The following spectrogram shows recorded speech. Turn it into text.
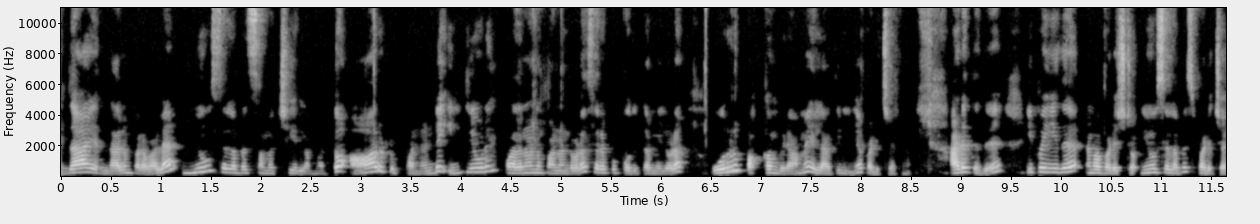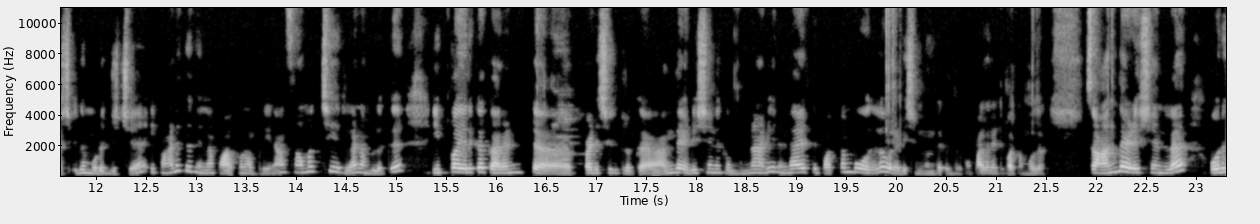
எதா இருந்தாலும் பரவாயில்ல. நியூ சிலபஸ் சமச்சீரில் மட்டும் ஆறு டு பன்னெண்டு இன்க்ளூடிங் பதினொன்று பன்னெண்டோட சிறப்பு பொது தமிழோட ஒரு பக்கம் விடாம எல்லாத்தையும் நீங்க படிச்சிடணும் அடுத்தது இப்போ இது நம்ம படிச்சிட்டோம். நியூ சிலபஸ் படிச்சாச்சு. இது முடிஞ்சிச்சு. இப்போ அடுத்தது என்ன பார்க்கணும் அப்படின்னா சமச்சீர்ல நம்மளுக்கு இப்போ இருக்க கரண்ட் படிச்சுக்கிட்டு இருக்க அந்த எடிஷனுக்கு முன்னாடி ரெண்டாயிரத்தி பத்தொன்பதுல ஒரு எடிஷன் வந்து இருந்திருக்கும். பதினெட்டு பத்தொன்பது ஸோ அந்த எடிஷன்ல ஒரு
